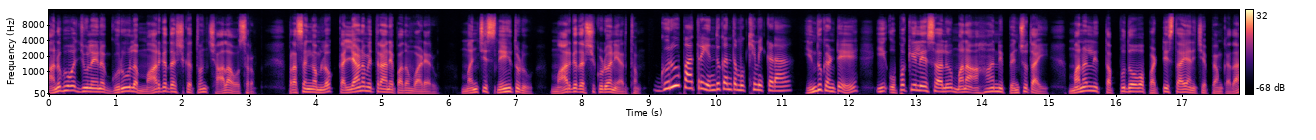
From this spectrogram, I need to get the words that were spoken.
అనుభవజ్ఞులైన గురువుల మార్గదర్శకత్వం చాలా అవసరం. ప్రసంగంలో కళ్యాణమిత్ర అనే పదం వాడారు. మంచి స్నేహితుడు మార్గదర్శకుడు అని అర్థం. గురువు పాత్ర ఎందుకంత ముఖ్యమిక్కడా? ఎందుకంటే ఈ ఉపకిలేశాలు మన అహాన్ని పెంచుతాయి మనల్ని తప్పుదోవ పట్టిస్తాయి అని చెప్పాం కదా.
